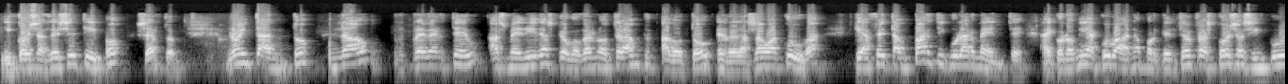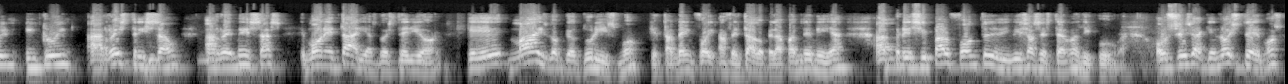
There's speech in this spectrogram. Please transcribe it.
e coisas dese tipo, certo? No entanto, non reverteu as medidas que o governo Trump adotou en relación a Cuba que afectan particularmente a economía cubana porque, entre outras cousas, incluyen, incluyen a restrición a remesas monetarias do exterior que é máis do que o turismo, que tamén foi afectado pela pandemia, a principal fonte de divisas externas de Cuba. Ou seja, que nós temos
